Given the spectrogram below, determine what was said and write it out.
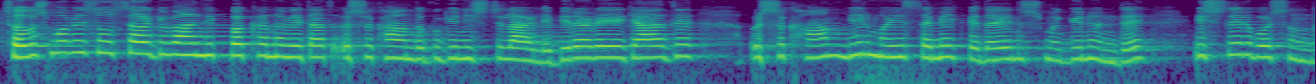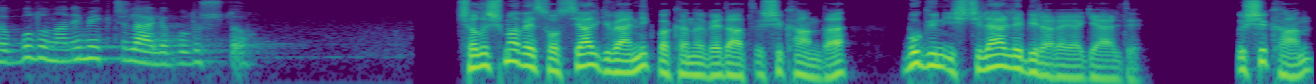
Çalışma ve Sosyal Güvenlik Bakanı Vedat Işıkhan da bugün işçilerle bir araya geldi. Işıkhan 1 Mayıs Emek ve Dayanışma Günü'nde işleri başında bulunan emekçilerle buluştu. Çalışma ve Sosyal Güvenlik Bakanı Vedat Işıkhan da bugün işçilerle bir araya geldi. Işıkhan,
